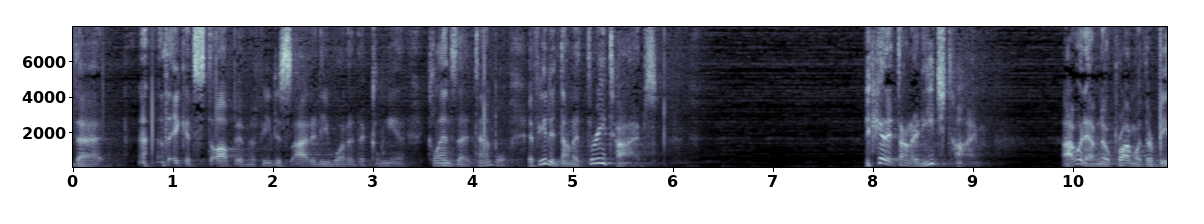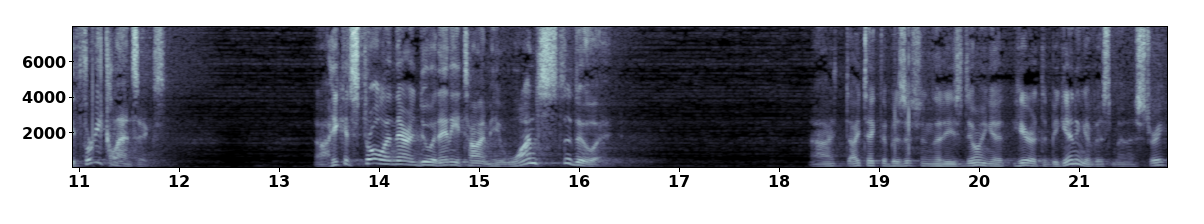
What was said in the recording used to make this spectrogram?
that they could stop him if he decided he wanted to clean, cleanse that temple. If he'd have done it three times, he could have done it each time. I would have no problem with there be three cleansings. Uh, he could stroll in there and do it anytime he wants to do it. I, I take the position that he's doing it here at the beginning of his ministry.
